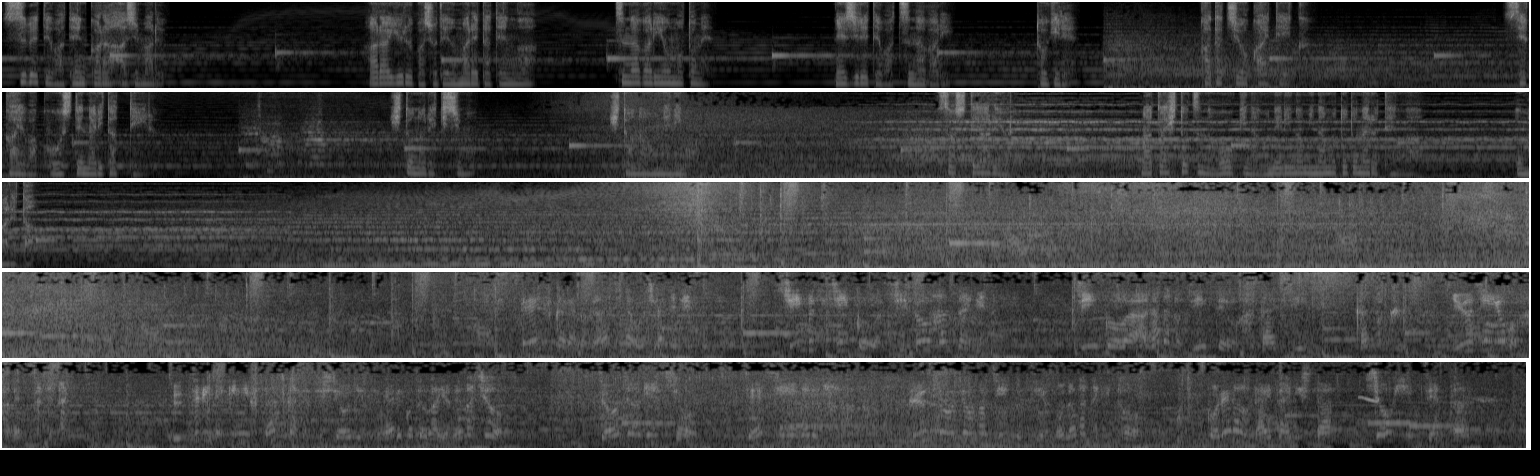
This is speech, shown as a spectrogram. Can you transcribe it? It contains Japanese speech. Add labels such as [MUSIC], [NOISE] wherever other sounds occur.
全ては点から始まる。あらゆる場所で生まれた点がつながりを求めねじれてはつながり途切れ形を変えていく。世界はこうして成り立っている。人の歴史も人のうねりも。そしてある夜また一つの大きなうねりの源となる点が生まれた。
